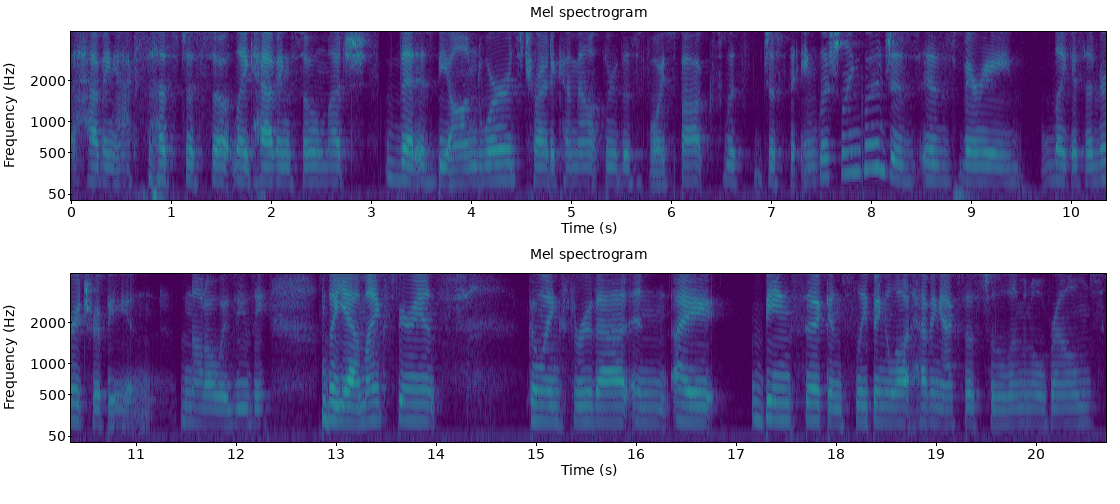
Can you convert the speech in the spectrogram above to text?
having access to so like having so much that is beyond words try to come out through this voice box with just the English language is is very like I said very trippy and not always easy. But yeah, my experience going through that and I being sick and sleeping a lot, having access to the liminal realms,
